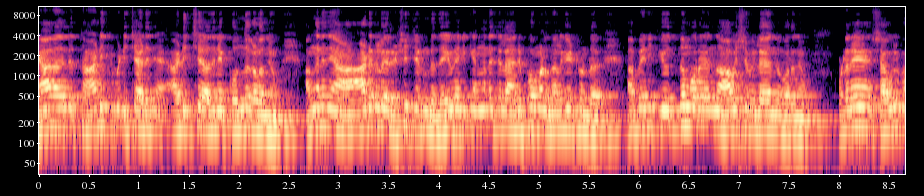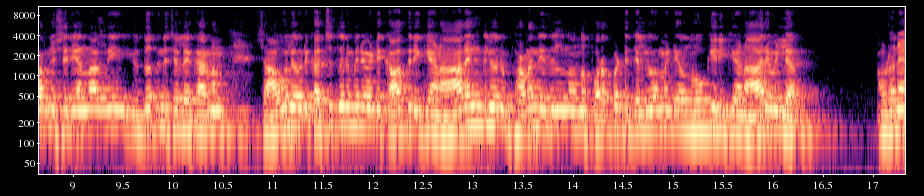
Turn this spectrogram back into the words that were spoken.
ഞാൻ അതിന്റെ താടിക്ക് പിടിച്ച് അടി അടിച്ച് അതിനെ കൊന്നു കളഞ്ഞു. അങ്ങനെ ഞാൻ ആടുകളെ രക്ഷിച്ചിട്ടുണ്ട്. ദൈവം എനിക്ക് അങ്ങനെ ചില അനുഭവങ്ങൾ അനുഭവങ്ങൾ നൽകിയിട്ടുണ്ട്. അപ്പോൾ എനിക്ക് യുദ്ധം പറയൊന്നും ആവശ്യമില്ല എന്ന് പറഞ്ഞു. ഉടനെ ഷൗൽ പറഞ്ഞു ശരി എന്നാൽ നീ യുദ്ധത്തിന് ചെല്ലേ. കാരണം ഷൗൽ ഒരു കച്ചുത്തുരുമ്പിന് വേണ്ടി കാത്തിരിക്കുകയാണ്. ആരെങ്കിലും ഒരു ഭടൻ ഇതിൽ നിന്ന് പുറപ്പെട്ട് ചെല്ലുവാൻ വേണ്ടി ഒന്ന് നോക്കിയിരിക്കുകയാണ്. ആരുമില്ല. ഉടനെ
